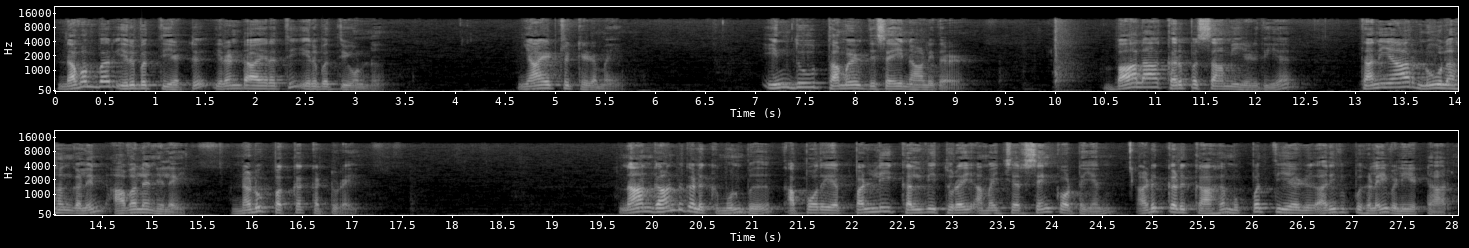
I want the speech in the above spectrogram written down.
நவம்பர் இருபத்தி எட்டு இரண்டாயிரத்தி இருபத்தி ஒன்று. ஞாயிற்றுக்கிழமை. இந்து தமிழ் திசை நாளிதழ். பாலா கருப்பசாமி எழுதிய தனியார் நூலகங்களின் அவல நிலை நடுப்பக்க கட்டுரை. நான்காண்டுகளுக்கு முன்பு அப்போதைய பள்ளி கல்வித்துறை அமைச்சர் செங்கோட்டையன் அடுக்கடுக்காக முப்பத்தி ஏழு அறிவிப்புகளை வெளியிட்டார்.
